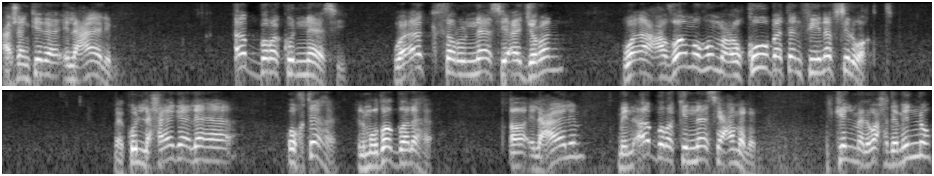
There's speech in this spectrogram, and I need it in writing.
عشان كده العالم أبرك الناس وأكثر الناس أجرا وأعظمهم عقوبة في نفس الوقت. ما كل حاجة لها أختها المضادة لها. آه العالم من أبرك الناس عملا. الكلمة الواحدة منه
